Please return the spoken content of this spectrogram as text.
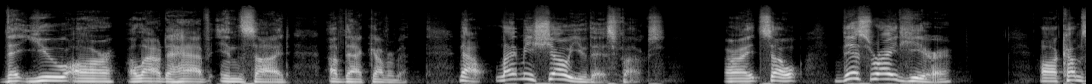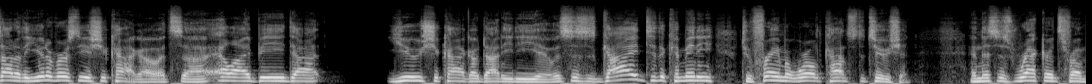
that you are allowed to have inside of that government. Now, let me show you this, folks. All right, so this right here uh, comes out of the University of Chicago. It's uh, lib.uchicago.edu. This is a guide to the committee to frame a world constitution. And this is records from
